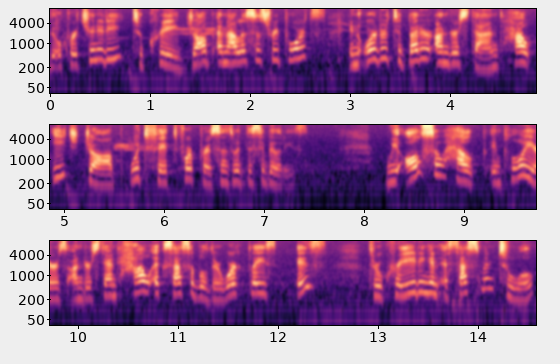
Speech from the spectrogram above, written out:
the opportunity to create job analysis reports in order to better understand how each job would fit for persons with disabilities. We also help employers understand how accessible their workplace is through creating an assessment tool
